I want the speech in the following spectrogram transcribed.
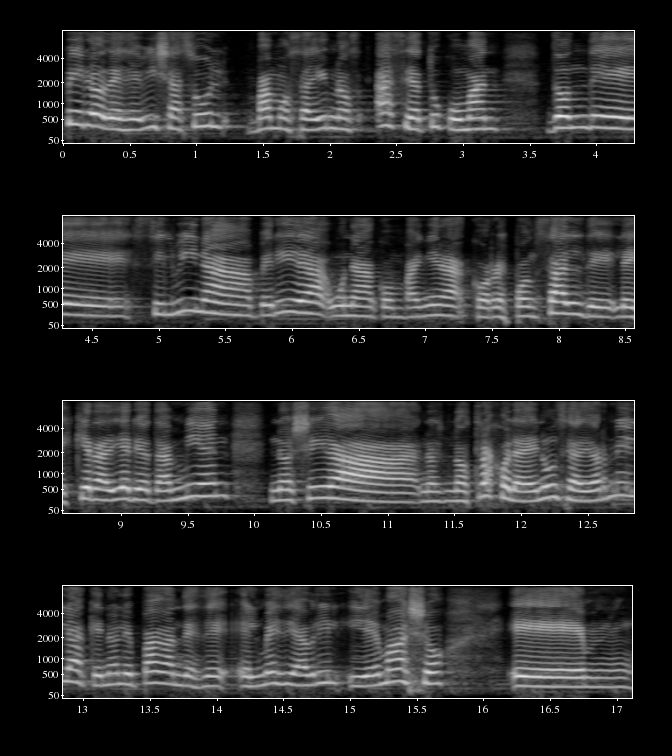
Pero desde Villa Azul vamos a irnos hacia Tucumán, donde Silvina Pereda, una compañera corresponsal de La Izquierda Diario también, nos, llega, nos, trajo la denuncia de Ornella, que no le pagan desde el mes de abril y de mayo. Eh,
